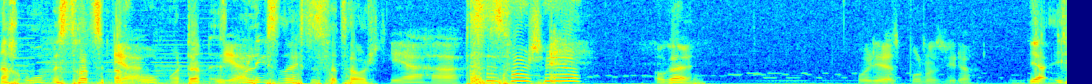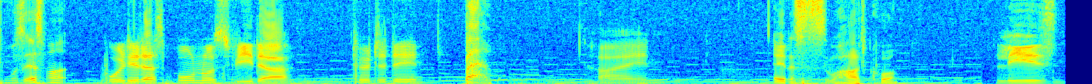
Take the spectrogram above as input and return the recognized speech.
Nach oben ist trotzdem nach Ja. oben und dann ist Ja. nur links und rechts ist vertauscht. Ja, Das ist voll schwer. Oh geil. hol dir das Bonus wieder. Ja, ich muss erstmal... Hol dir das Bonus wieder. Töte den. Bam! Rein. Ey, das ist so hardcore. Lesen.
